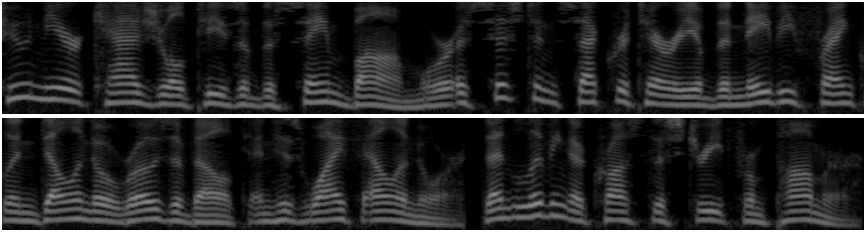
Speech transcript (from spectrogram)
Two near casualties of the same bomb were Assistant Secretary of the Navy Franklin Delano Roosevelt and his wife Eleanor, then living across the street from Palmer.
